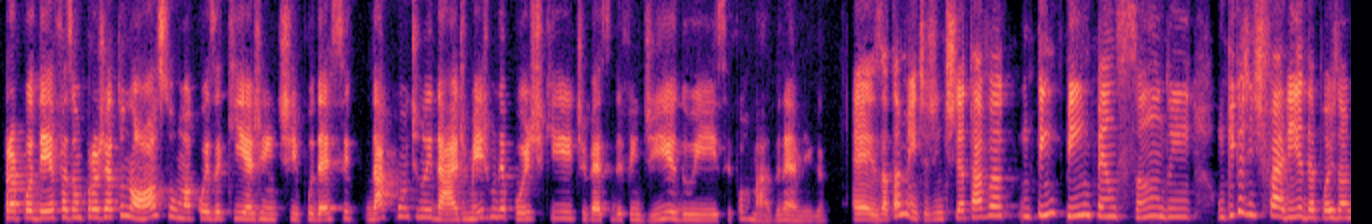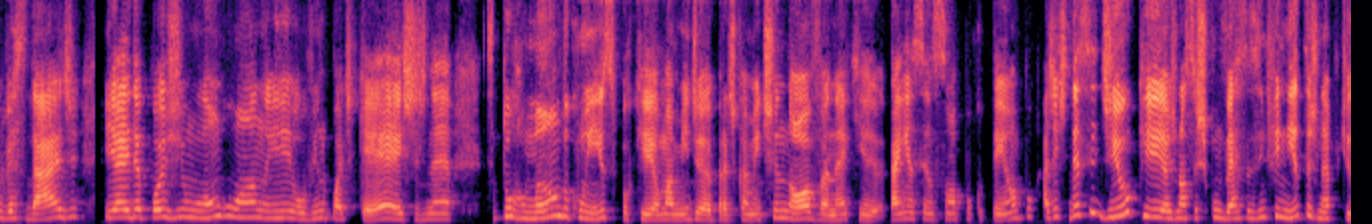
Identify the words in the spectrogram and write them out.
para poder fazer um projeto nosso, uma coisa que a gente pudesse dar continuidade, mesmo depois que tivesse defendido e se formado, né, amiga? É, exatamente. A gente já estava um tempinho pensando em o que, que a gente faria depois da universidade. E aí, depois de um longo ano aí, ouvindo podcasts, né? Se turmando com isso, porque é uma mídia praticamente nova, né? Que está em ascensão há pouco tempo. A gente decidiu que as nossas conversas infinitas, né? Porque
